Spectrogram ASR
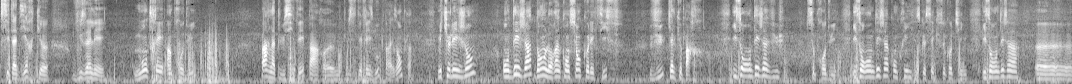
C'est-à-dire que vous allez montrer un produit par la publicité, par euh, une publicité Facebook par exemple, mais que les gens ont déjà dans leur inconscient collectif vu quelque part. Ils auront déjà vu ce produit. Ils auront déjà compris ce que c'est que ce coaching. Ils auront déjà euh,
